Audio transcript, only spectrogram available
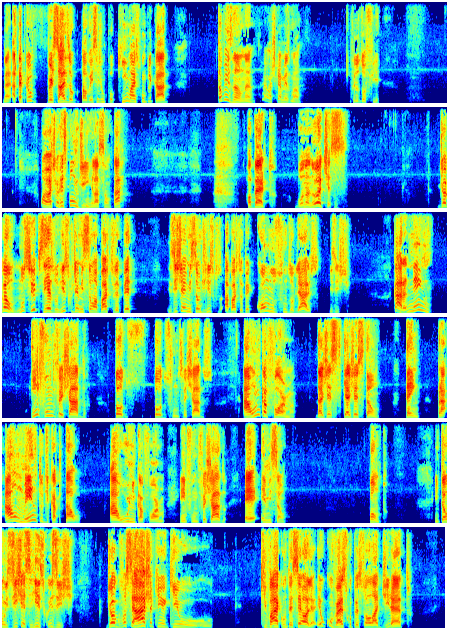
Né? Até porque o Versalhes talvez seja um pouquinho mais complicado. Talvez não, né? Eu acho que é a mesma filosofia. Bom, eu acho que eu respondi em relação, tá? Roberto, boas noites. Diogão, nos FIPS e o risco de emissão abaixo do VP, existe a emissão de riscos abaixo do VP como nos fundos imobiliários? Existe. Cara, nem em fundo fechado, todos, todos os fundos fechados, a única forma da que a gestão tem para aumento de capital, a única forma em fundo fechado é emissão. Ponto. Então, existe esse risco? Existe. Diogo, você acha que, que o, que vai acontecer? Olha, eu converso com o pessoal lá direto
